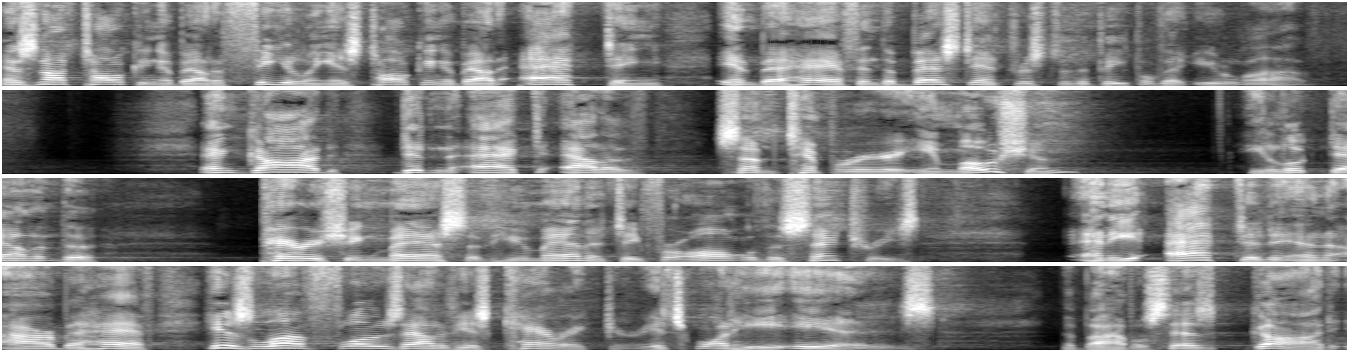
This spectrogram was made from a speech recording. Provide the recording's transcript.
And it's not talking about a feeling, it's talking about acting in behalf, in the best interest of the people that you love. And God didn't act out of some temporary emotion. He looked down at the perishing mass of humanity for all of the centuries and he acted in our behalf. His love flows out of his character, it's what he is. The Bible says God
